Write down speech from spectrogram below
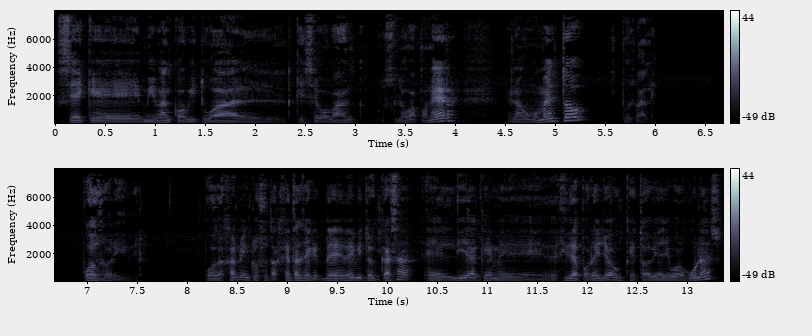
Sé que mi banco habitual, que es Bank, pues lo va a poner en algún momento. Pues vale puedo sobrevivir. Puedo dejarme incluso tarjetas de, débito en casa el día que me decida por ello, aunque todavía llevo algunas.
